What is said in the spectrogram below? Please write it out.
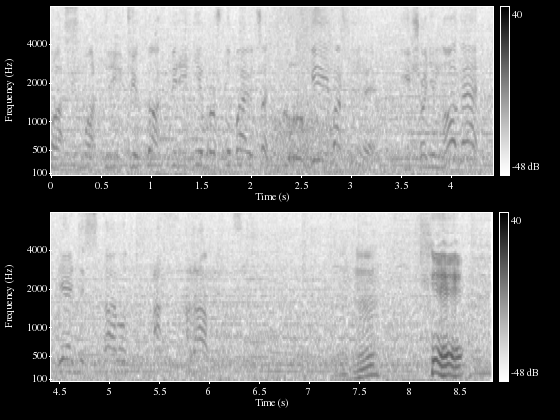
Посмотрите, как перед ним расступаются другие машины. Еще немного, и они станут останавливаться. Мгм.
